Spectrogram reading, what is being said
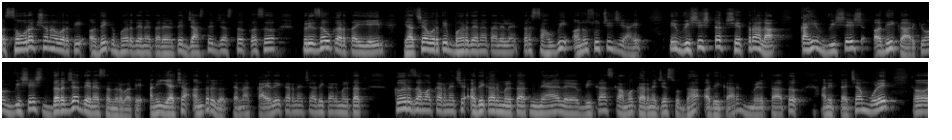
संरक्षणावरती अधिक भर देण्यात आलेला आहे. ते जास्तीत जास्त कसं प्रिझर्व करता येईल ह्याच्यावरती भर देण्यात आलेला आहे. तर सहावी अनुसूची जी आहे ती विशिष्ट क्षेत्राला काही विशेष अधिकार किंवा विशेष दर्जा देण्यासंदर्भात आहे. आणि याच्या अंतर्गत त्यांना कायदे करण्याचे अधिकार मिळतात कर जमा करण्याचे अधिकार मिळतात न्यायालय विकास कामं करण्याचे सुद्धा अधिकार मिळतात. आणि त्याच्यामुळे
